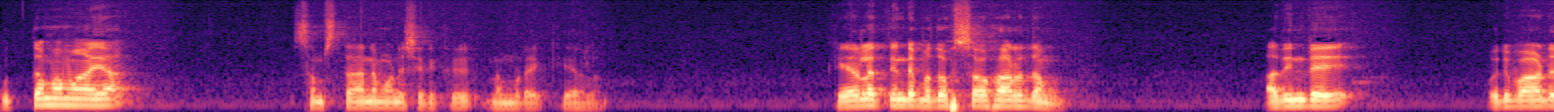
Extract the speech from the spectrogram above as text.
ഉത്തമമായ സംസ്ഥാനമാണ് ശരിക്ക് നമ്മുടെ കേരളം. കേരളത്തിന്റെ മതസൗഹാർദ്ദം അതിന്റെ ഒരുപാട്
